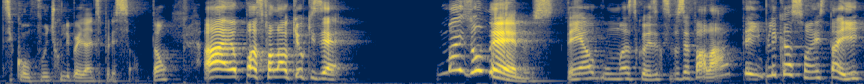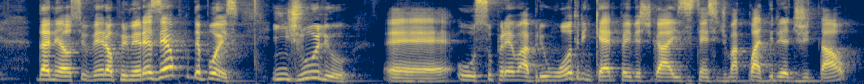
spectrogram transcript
se confunde com liberdade de expressão. Então, ah, eu posso falar o que eu quiser. Mais ou menos. Tem algumas coisas que, se você falar, tem implicações. Tá aí. Daniel Silveira é o primeiro exemplo. Depois, em julho, é, o Supremo abriu um outro inquérito para investigar a existência de uma quadrilha digital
